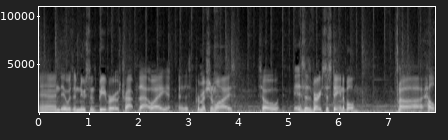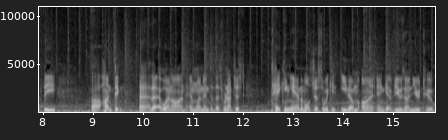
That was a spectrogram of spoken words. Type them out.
And it was a nuisance beaver, it was trapped that way, it is permission-wise. So this is very sustainable, uh, healthy uh, hunting uh, that went on and went into this. We're not just taking animals just so we can eat them on, and get views on YouTube.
